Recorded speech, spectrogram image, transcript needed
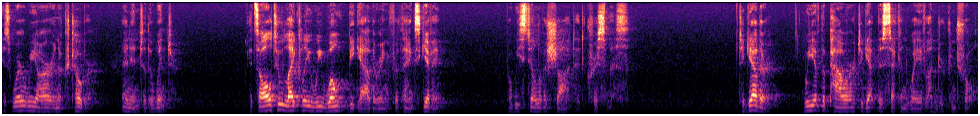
is where we are in October and into the winter. It's all too likely we won't be gathering for Thanksgiving, but we still have a shot at Christmas. Together, we have the power to get this second wave under control.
